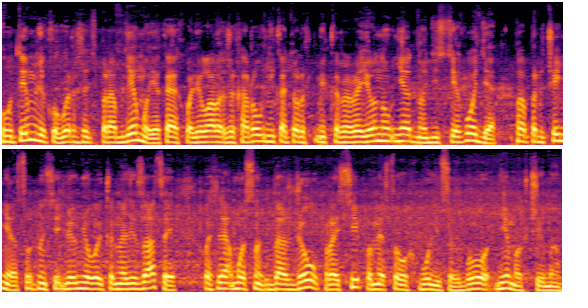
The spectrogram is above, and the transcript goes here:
У тым ліку вырашыць праблему, якая хвалявала жыхароў некаторых мікрараёнаў не адно дзесяцігоддзя па прычыне адсутнасці ліўнёвай каналізацыі пасля моцных дажджоў прайсці па мясцовых вуліцах было немагчыма.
